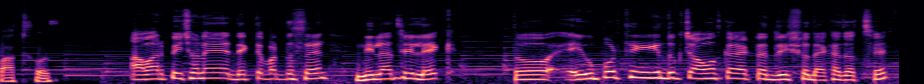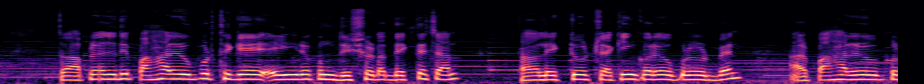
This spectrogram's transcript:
পাথর। আমার পিছনে দেখতে পারতেছেন নীলাদ্রি লেক, তো এই উপর থেকে কিন্তু চমৎকার একটা দৃশ্য দেখা যাচ্ছে। তো আপনারা যদি পাহাড়ের উপর থেকে এই রকম দৃশ্যটা দেখতে চান তাহলে একটু ট্রেকিং করে উপরে উঠবেন। আর পাহাড়ের উপর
